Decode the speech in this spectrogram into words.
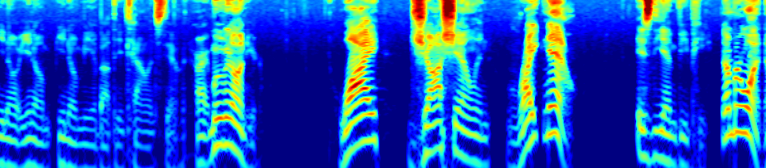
You know, you know, you know me about the Italian Stallion. All right, moving on here. Why Josh Allen right now is the MVP? Number one,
